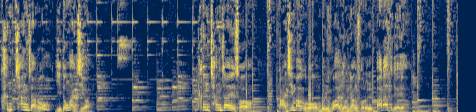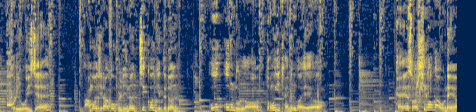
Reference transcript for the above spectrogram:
큰 창자로 이동하지요. 큰 창자에서 마지막으로 물과 영양소를 빨아들여요. 그리고 이제 나머지라고 불리는 찌꺼기들은 꾹꾹 눌러 똥이 되는 거예요. 배에서 신호가 오네요.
